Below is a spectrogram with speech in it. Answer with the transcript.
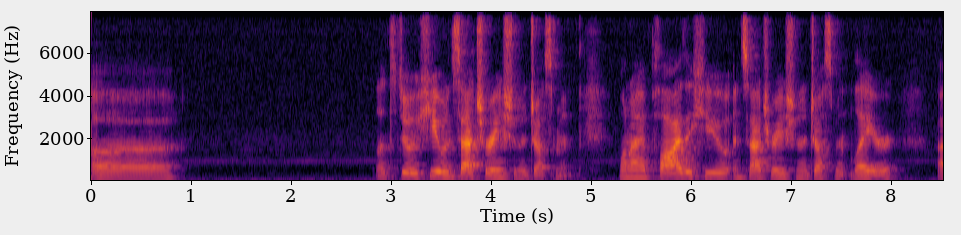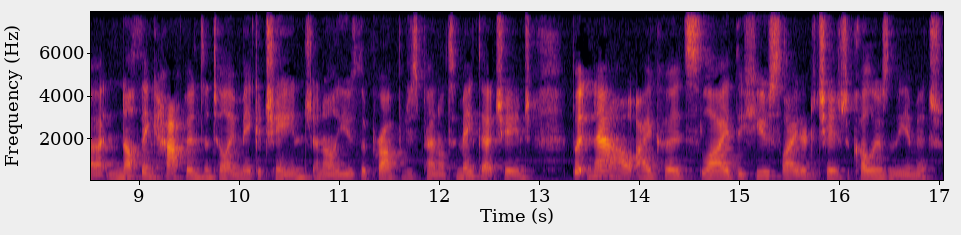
uh, let's do a hue and saturation adjustment. When I apply the hue and saturation adjustment layer, uh, nothing happens until I make a change and I'll use the properties panel to make that change. But now I could slide the hue slider to change the colors in the image.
